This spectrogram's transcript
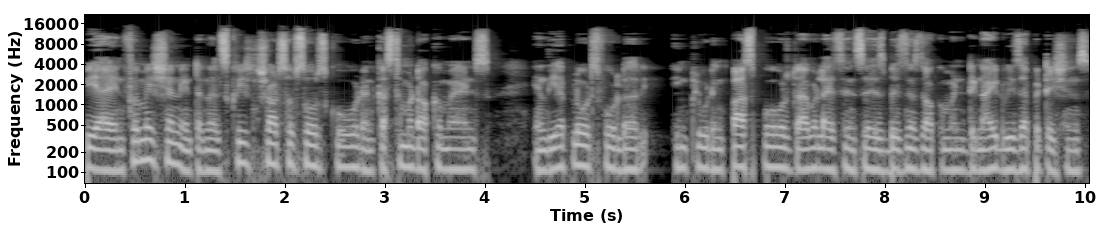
PI information, internal screenshots of source code, and customer documents in the uploads folder, including passports, driver licenses, business documents, denied visa petitions,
